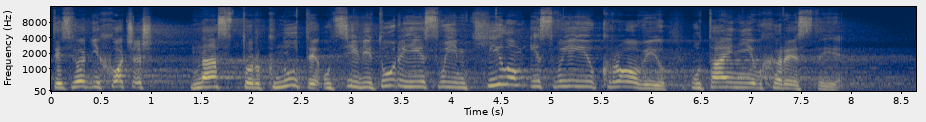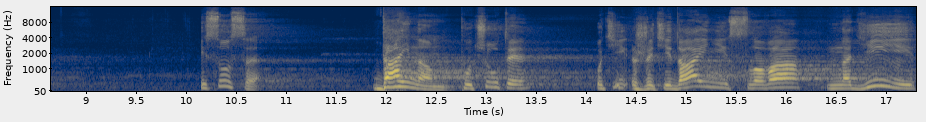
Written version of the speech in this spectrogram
Ти сьогодні хочеш нас торкнути у цій літургії своїм тілом і своєю кров'ю у Тайній Євхаристії. Ісусе, дай нам почути оті життєдайні слова надії,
